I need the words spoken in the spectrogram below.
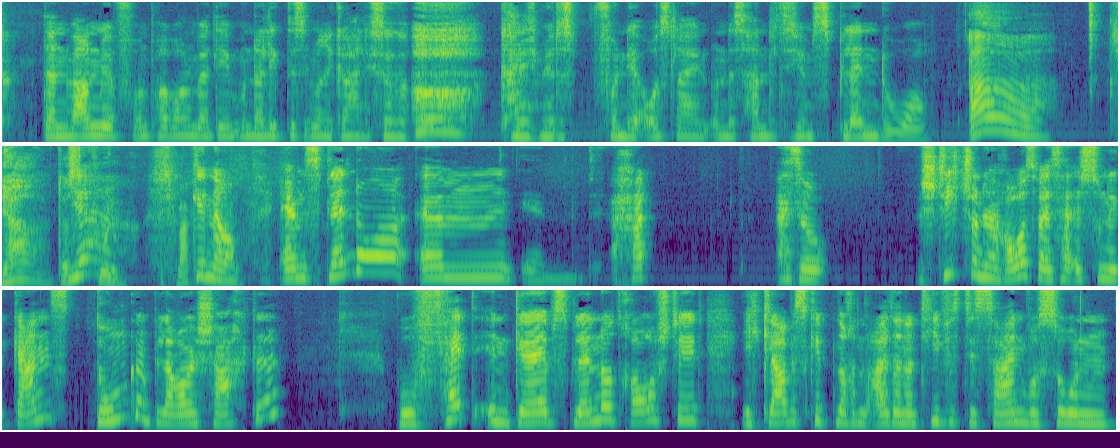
dann waren wir vor ein paar Wochen bei dem und da liegt es im Regal. Ich sage, oh, kann ich mir das von dir ausleihen? Und es handelt sich um Splendor. Ah! Ja, das ist cool. Ich mag Genau. Splendor. Ähm, Splendor ähm, hat, also sticht schon heraus, weil es ist so eine ganz dunkelblaue Schachtel, wo fett in gelb Splendor draufsteht. Ich glaube, es gibt noch ein alternatives Design, wo so ein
